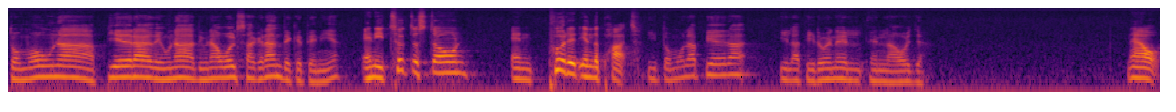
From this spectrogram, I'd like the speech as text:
tomó una piedra de una, de una bolsa grande que tenía and he took the stone and put it in the pot. y tomó la piedra y la tiró en, el, en la olla. Now,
